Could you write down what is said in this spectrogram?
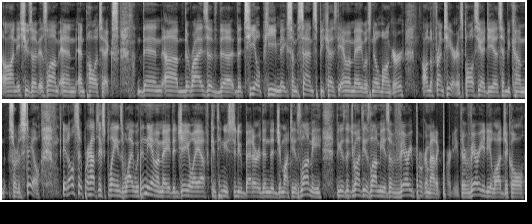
on issues of Islam and, and politics, then um, the rise of the, the TLP makes some sense because the MMA was no longer on the frontier. Its policy ideas had become sort of stale. It also perhaps explains why within the MMA, the JUIF continues to do better than the Jamaati Islami, because the Jamaati Islami is a very programmatic party. They're very ideological.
